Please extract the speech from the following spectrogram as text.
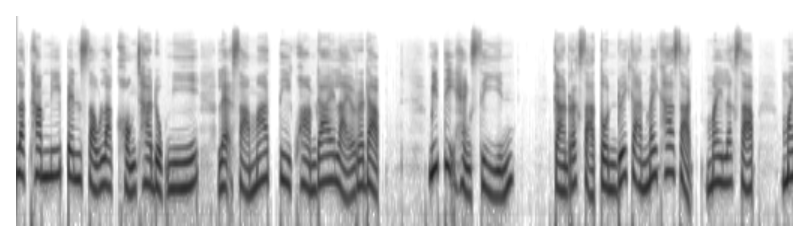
หลักธรรมนี้เป็นเสาหลักของชาดกนี้ และสามารถตีความได้หลายระดับ มิติแห่งศีล การรักษาตนด้วยการไม่ฆ่าสัตว์ ไม่ลักทรัพย์ ไม่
